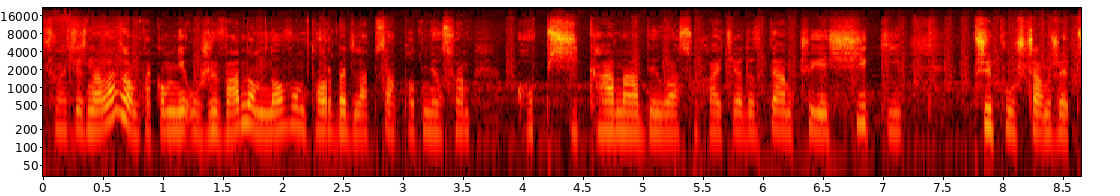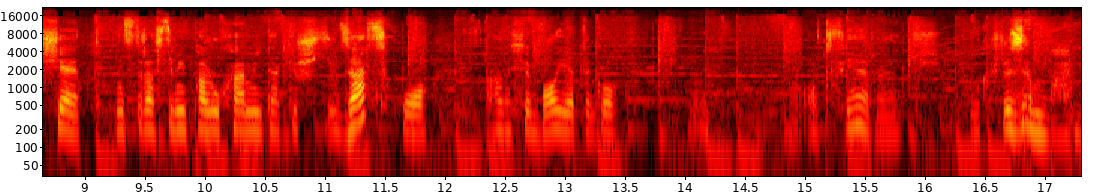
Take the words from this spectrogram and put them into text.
Słuchajcie, znalazłam taką nieużywaną, nową torbę dla psa, podniosłam. Obsikana była, słuchajcie, ja dotknęłam czyjeś siki. Przypuszczam, że psie, więc teraz tymi paluchami tak już zaschło, ale się boję tego no, otwierać. Jeszcze zębami.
